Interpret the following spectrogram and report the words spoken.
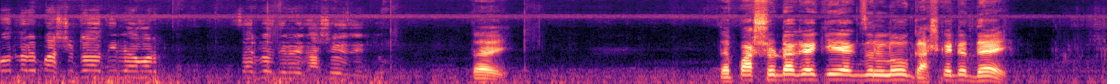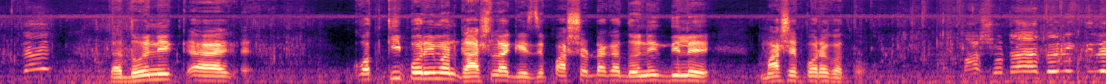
বদলারে পাঁচশো টাকা দিলে আমার চার পাঁচ দিনের ঘাস হয়ে যেত। তাই? তা পাঁচশো টাকায় কি একজন লোক ঘাস কাটে দেয়? তা দৈনিক কত কি পরিমাণ ঘাস লাগে যে পাঁচশো টাকা দৈনিক দিলে মাসে পরে কত? পাঁচশো টাকা দৈনিক দিলে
